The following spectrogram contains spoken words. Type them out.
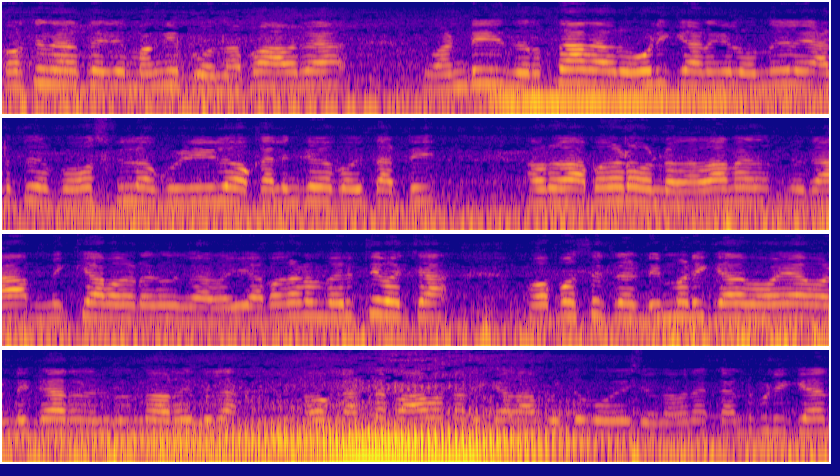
കുറച്ച് നേരത്തേക്ക് മങ്ങിപ്പോകുന്നു. അപ്പോൾ അവരെ വണ്ടി നിർത്താതെ അവർ ഓടിക്കുകയാണെങ്കിൽ ഒന്നുകിൽ അടുത്ത് പോസ്റ്റിലോ കുഴിയിലോ കലുങ്കിലോ പോയി തട്ടി അവർ അപകടം ഉണ്ടാകും. അതാണ് മിക്ക അപകടങ്ങളും കാരണം. ഈ അപകടം വരുത്തി വെച്ച ഓപ്പോസിറ്റ് ഡിമ്മടിക്കാതെ പോയ വണ്ടിക്കാരൻ ഇതൊന്നും അറിയത്തില്ല. അവൻ കണ്ട പാവം നടിക്കാതെ ആ വിട്ടുപോവുകയും ചെയ്യുന്നു അവനെ കണ്ടുപിടിക്കാൻ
